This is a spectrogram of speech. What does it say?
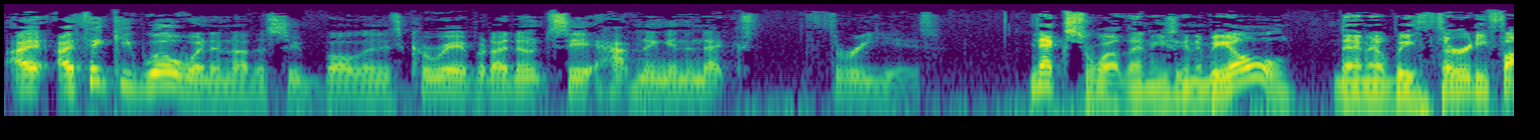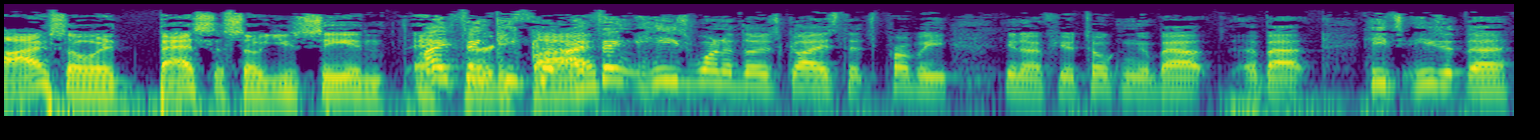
I, I think he will win another Super Bowl in his career, but I don't see it happening in the next three years. Next, well, then he's going to be old. Then he'll be 35. So at best, so you see in I think 35. he could. I think he's one of those guys that's probably you know if you're talking about about he's he's at the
